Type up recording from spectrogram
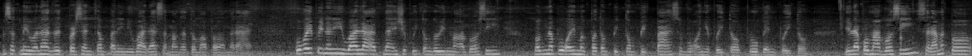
Basta't may 100% kang paniniwala sa mga itong mga pamamaraan. Kung kayo pinaniwala at naisyo po itong gawin mga bossing, wag na po kayo magpatumpik-tumpik pa. Subukan nyo po ito. Proven po ito. Yun po mga bossing. Salamat po.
